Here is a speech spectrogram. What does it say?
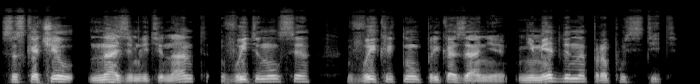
соскочил на земь лейтенант, вытянулся, выкрикнул приказание немедленно пропустить.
